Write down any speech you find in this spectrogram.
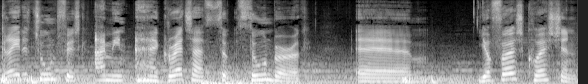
Grete Thunfisk, I mean uh, Greta Th- Thunberg. Um, your first question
